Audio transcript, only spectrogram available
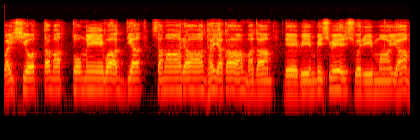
वैश्योत्तमत्वमेवाद्य समाराधयकामदां देवीं विश्वेश्वरीं मायां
